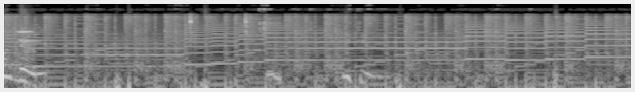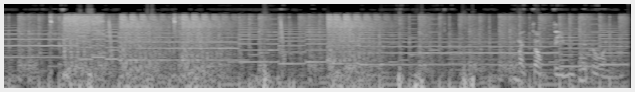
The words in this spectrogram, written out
อ้ยลืมอื้อหือทำไมโจมตีไม่ค่อยโดนเลยวะ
